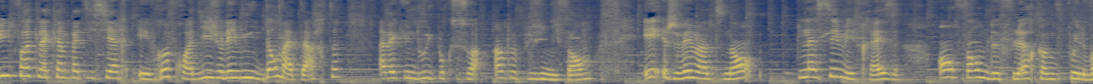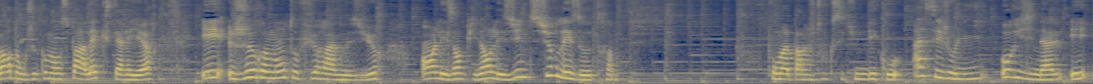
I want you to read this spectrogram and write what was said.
Une fois que la crème pâtissière est refroidie, je l'ai mis dans ma tarte avec une douille pour que ce soit un peu plus uniforme et je vais maintenant placer mes fraises en forme de fleurs comme vous pouvez le voir. Donc je commence par l'extérieur et je remonte au fur et à mesure en les empilant les unes sur les autres. Pour ma part, je trouve que c'est une déco assez jolie, originale et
